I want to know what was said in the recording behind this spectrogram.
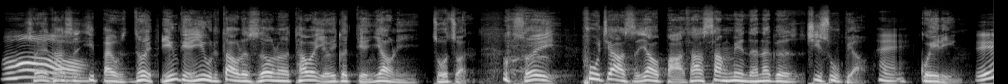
哦，所以它是一百五十，所以零点一五的到的时候呢，它会有一个点要你左转，所以副驾驶要把它上面的那个计数表嘿，归零，诶，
